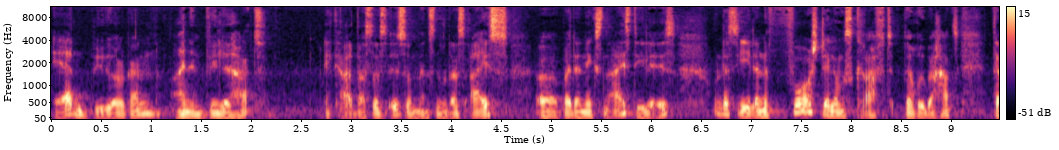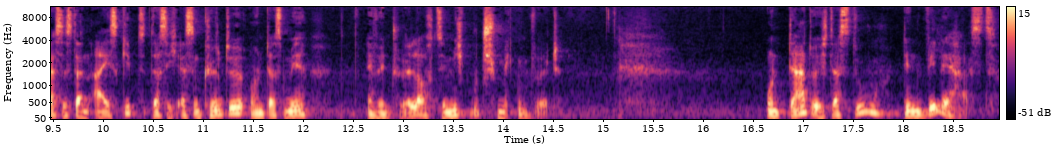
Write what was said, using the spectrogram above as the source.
Erdenbürgern einen Wille hat, egal was das ist, und wenn es nur das Eis äh, bei der nächsten Eisdiele ist, und dass jeder eine Vorstellungskraft darüber hat, dass es dann Eis gibt, das ich essen könnte und das mir eventuell auch ziemlich gut schmecken wird. Und dadurch, dass du den Wille hast,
